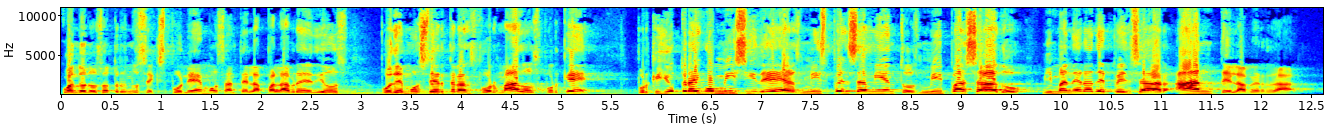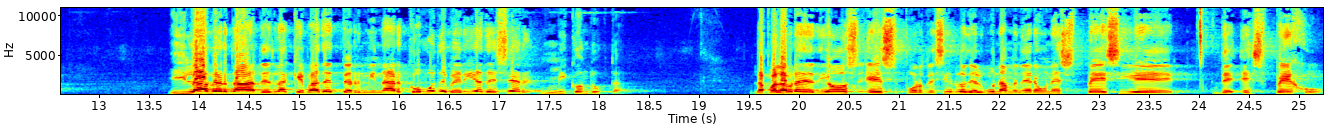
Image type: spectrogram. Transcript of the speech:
Cuando nosotros nos exponemos ante la palabra de Dios, podemos ser transformados. ¿Por qué? Porque yo traigo mis ideas, mis pensamientos, mi pasado, mi manera de pensar ante la verdad. Y la verdad es la que va a determinar cómo debería de ser mi conducta. La palabra de Dios es, por decirlo de alguna manera, una especie de espejo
